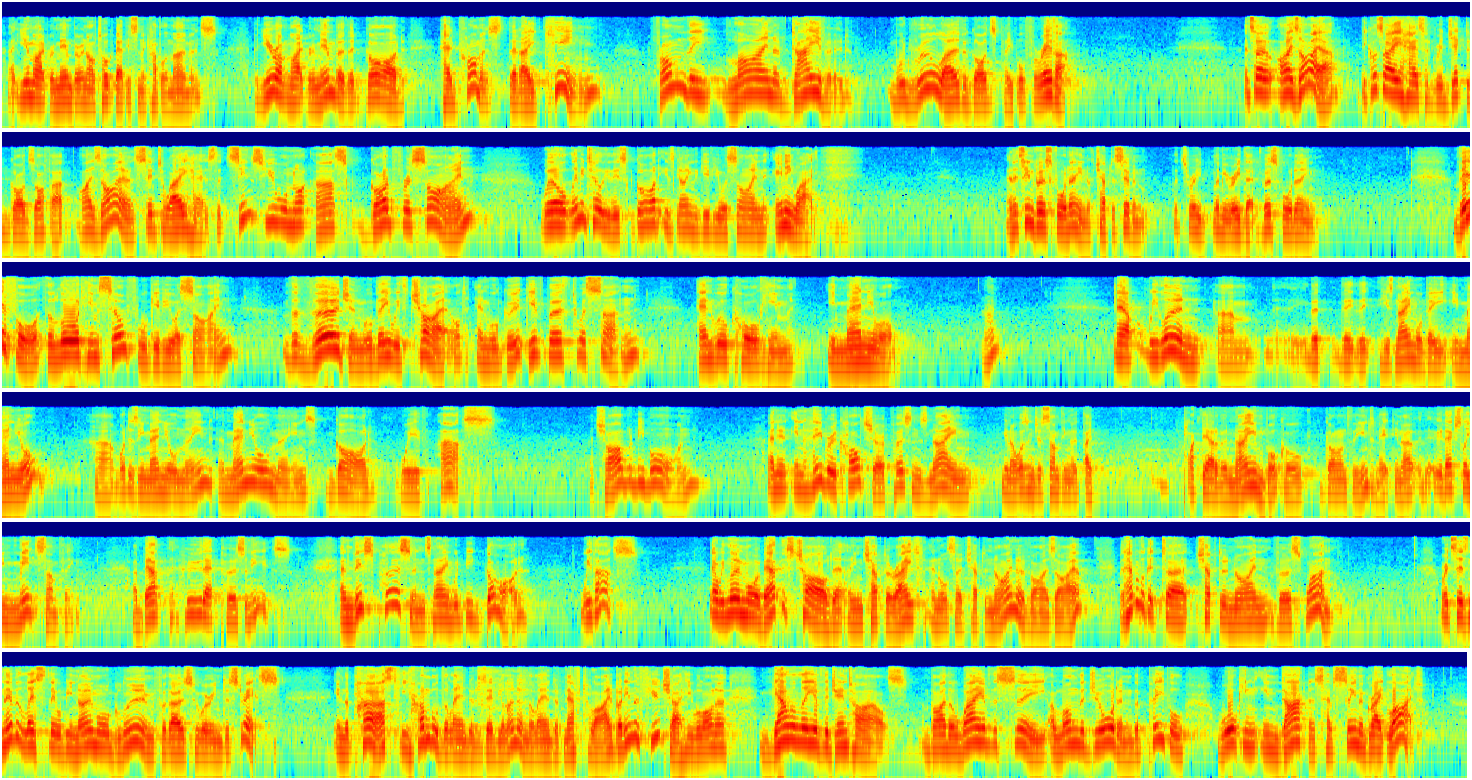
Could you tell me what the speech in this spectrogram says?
Uh, you might remember, and I'll talk about this in a couple of moments, but you might remember that God had promised that a king from the line of David would rule over God's people forever. And so Isaiah, because Ahaz had rejected God's offer, Isaiah said to Ahaz that since you will not ask God for a sign, well, let me tell you this God is going to give you a sign anyway. And it's in verse 14 of chapter 7. Let's read, let me read that. Verse 14. Therefore, the Lord himself will give you a sign. The virgin will be with child and will give birth to a son and we'll call him Emmanuel. Right? Now, we learn um, that the, the, his name will be Emmanuel. Uh, what does Emmanuel mean? Emmanuel means God with us. A child would be born, and in, in Hebrew culture, a person's name, you know, wasn't just something that they plucked out of a name book or got onto the internet. You know, it actually meant something about who that person is. And this person's name would be God with us. Now, we learn more about this child in chapter 8 and also chapter 9 of Isaiah. But have a look at uh, chapter 9, verse 1, where it says, Nevertheless, there will be no more gloom for those who are in distress. In the past, he humbled the land of Zebulun and the land of Naphtali, but in the future, he will honour Galilee of the Gentiles. By the way of the sea, along the Jordan, the people walking in darkness have seen a great light.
